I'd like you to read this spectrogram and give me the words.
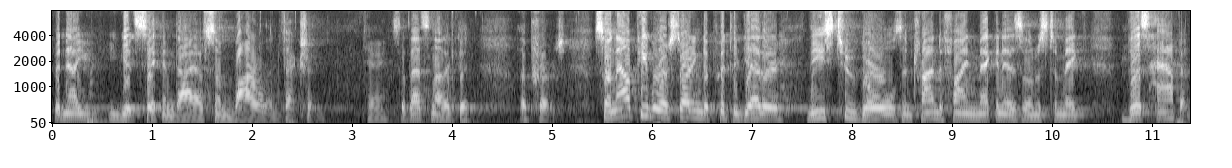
but now you, you get sick and die of some viral infection. Okay, so that's not a good approach. So now people are starting to put together these two goals and trying to find mechanisms to make this happen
